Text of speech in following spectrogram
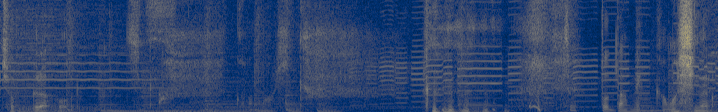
チョックラホール。あこの日か。ちょっとダメかもしれない。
